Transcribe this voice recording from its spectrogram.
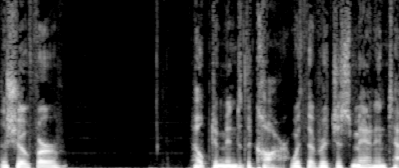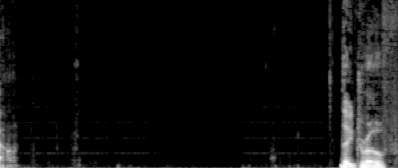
The chauffeur helped him into the car with the richest man in town. They drove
